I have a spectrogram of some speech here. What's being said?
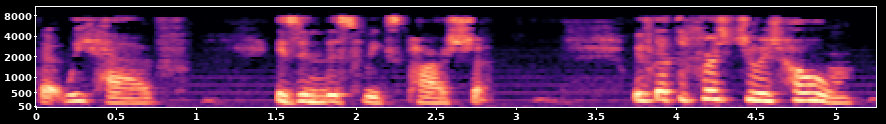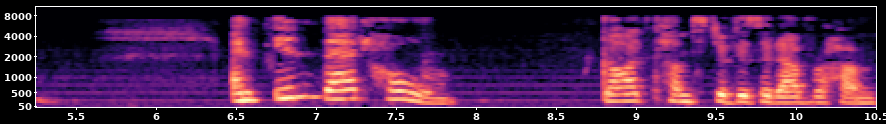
that we have is in this week's parsha. We've got the first Jewish home. And in that home, God comes to visit Abraham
